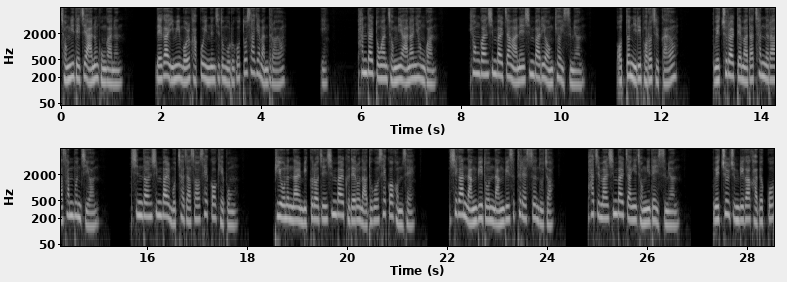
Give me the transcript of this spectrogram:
정리되지 않은 공간은 내가 이미 뭘 갖고 있는지도 모르고 또 사게 만들어요. 2. 한 달 동안 정리 안 한 현관. 현관 신발장 안에 신발이 엉켜 있으면 어떤 일이 벌어질까요? 외출할 때마다 찾느라 3분 지연. 신던 신발 못 찾아서 새 거 개봉. 비 오는 날 미끄러진 신발 그대로 놔두고 새 거 검색. 시간 낭비 돈 낭비 스트레스 누적. 하지만 신발장이 정리돼 있으면 외출 준비가 가볍고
